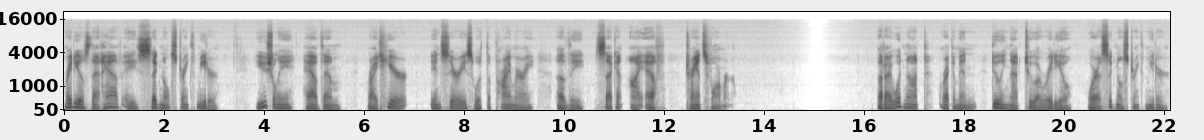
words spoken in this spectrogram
Radios that have a signal strength meter usually have them right here in series with the primary of the second IF transformer. But I would not recommend doing that to a radio where a signal strength meter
